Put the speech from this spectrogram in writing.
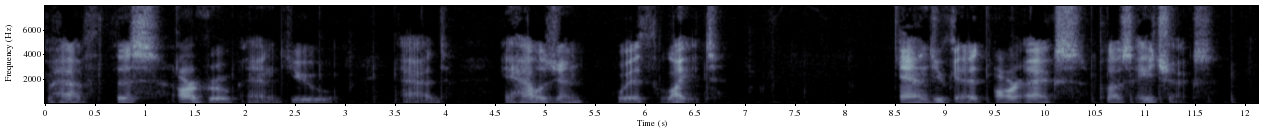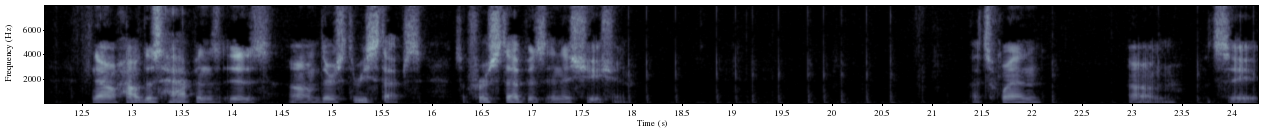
you have this R group and you add a halogen with light and you get Rx plus Hx. Now how this happens is um, there's three steps. So first step is initiation. That's when, um, let's say,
